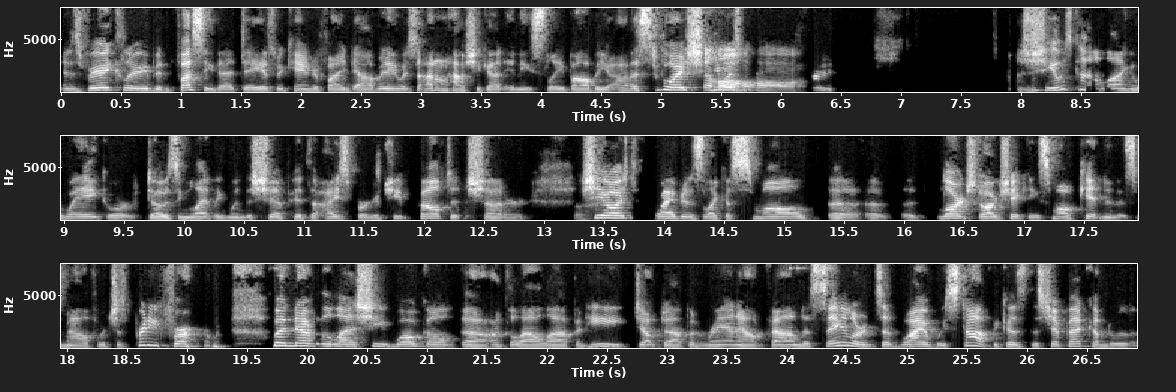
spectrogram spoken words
and it's very clear he'd been fussy that day, as we came to find out. But anyway, so I don't know how she got any sleep. I'll be honest, boy, she was she was kind of lying awake or dozing lightly when the ship hit the iceberg, and she felt it shudder. She always described it as like a small, uh, a, a, large dog shaking a small kitten in its mouth, which is pretty firm. but nevertheless, she woke uh, Uncle Al up, and he jumped up and ran out, found a sailor, and said, "Why have we stopped?" Because the ship had come to a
